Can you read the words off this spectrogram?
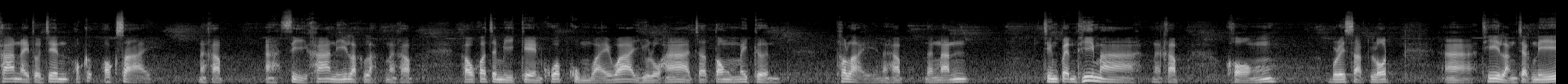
ค่าไนโตรเจนออกไซด์นะครับอะสี่ค่านี้หลักๆนะครับเขาก็จะมีเกณฑ์ควบคุมไว้ว่ายูโร5จะต้องไม่เกินเท่าไหร่นะครับ ดังนั้นจึงเป็นที่มานะครับของบริษัทรถอ่าที่หลังจากนี้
